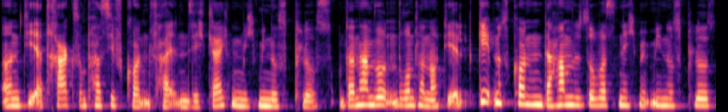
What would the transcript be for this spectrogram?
Und die Ertrags- und Passivkonten verhalten sich gleich, nämlich Minus, Plus. Und dann haben wir unten drunter noch die Ergebniskonten, da haben wir sowas nicht mit Minus, Plus.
